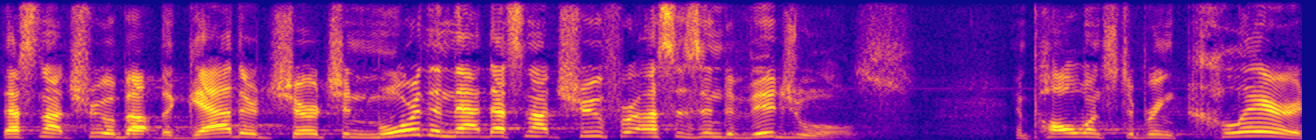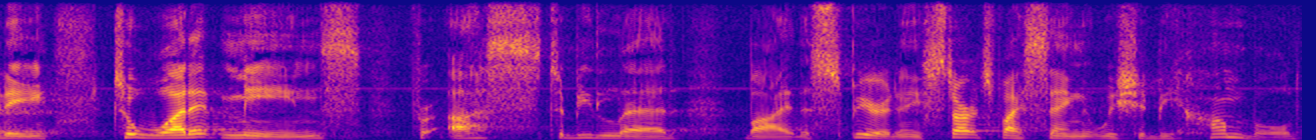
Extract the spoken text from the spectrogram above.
That's not true about the gathered church. And more than that, that's not true for us as individuals. And Paul wants to bring clarity to what it means for us to be led by the Spirit. And he starts by saying that we should be humbled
